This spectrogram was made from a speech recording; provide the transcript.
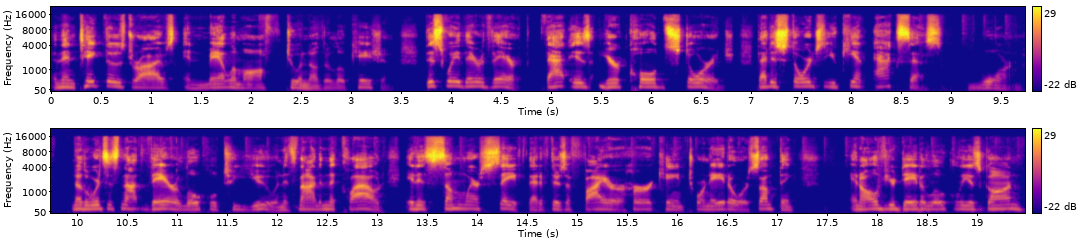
and then take those drives and mail them off to another location. This way, they're there. That is your cold storage. That is storage that you can't access warm. In other words, it's not there local to you and it's not in the cloud. It is somewhere safe that if there's a fire, a hurricane, tornado, or something, and all of your data locally is gone,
